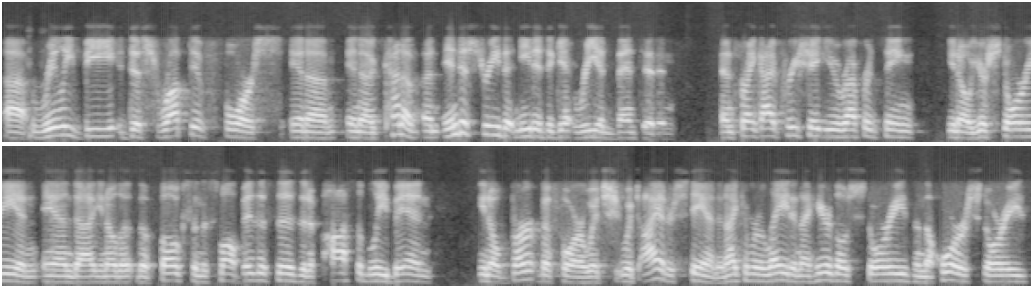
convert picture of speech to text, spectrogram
uh, really be disruptive force in a in a kind of an industry that needed to get reinvented. And and Frank, I appreciate you referencing you know your story and and uh, you know the the folks and the small businesses that have possibly been you know burnt before which which I understand and I can relate and I hear those stories and the horror stories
